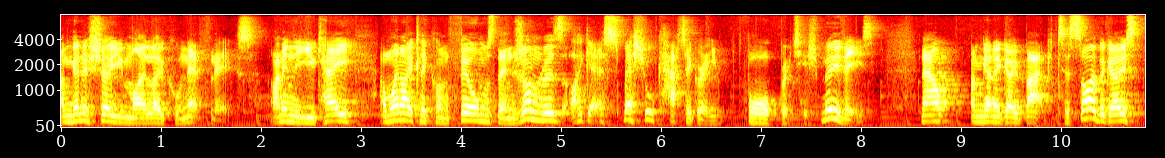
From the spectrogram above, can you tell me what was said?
I'm going to show you my local Netflix. I'm in the UK, and when I click on films, then genres, I get a special category for British movies. Now, I'm going to go back to CyberGhost,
